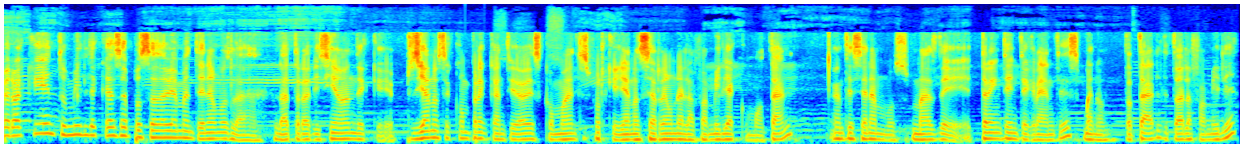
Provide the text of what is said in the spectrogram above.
Pero aquí en tu humilde casa, pues todavía mantenemos la, la tradición de que pues, ya no se compran cantidades como antes porque ya no se reúne la familia como tal. Antes éramos más de 30 integrantes, bueno, total, de toda la familia.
